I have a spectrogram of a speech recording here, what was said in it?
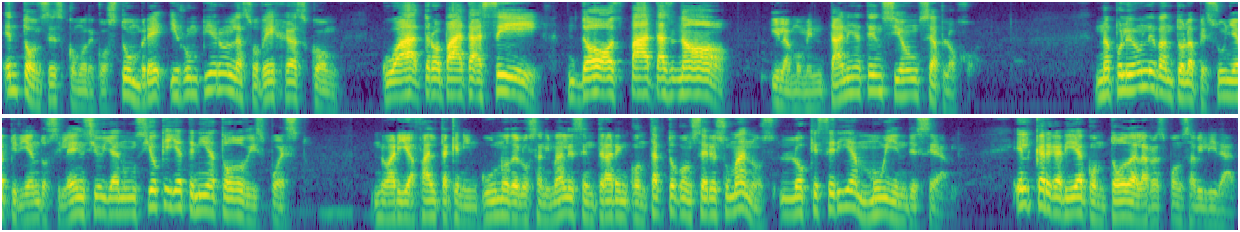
Entonces, como de costumbre, irrumpieron las ovejas con Cuatro patas sí, dos patas no. y la momentánea tensión se aflojó. Napoleón levantó la pezuña pidiendo silencio y anunció que ya tenía todo dispuesto. No haría falta que ninguno de los animales entrara en contacto con seres humanos, lo que sería muy indeseable. Él cargaría con toda la responsabilidad.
